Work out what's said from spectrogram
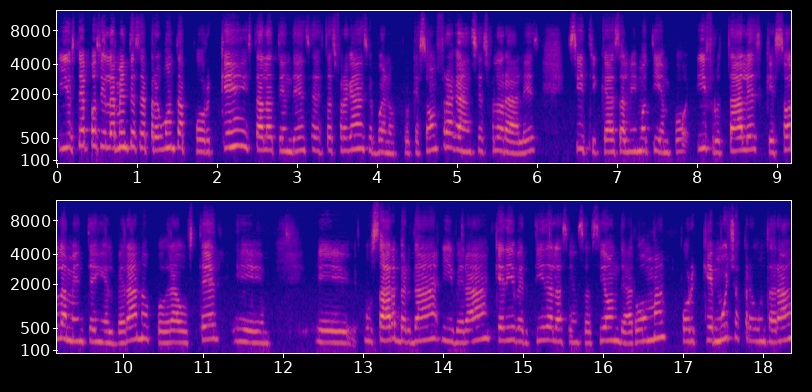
y usted posiblemente se pregunta por qué está la tendencia de estas fragancias. Bueno, porque son fragancias florales, cítricas al mismo tiempo y frutales que solamente en el verano podrá usted eh, eh, usar, ¿verdad? Y verá qué divertida la sensación de aroma, porque muchos preguntarán,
